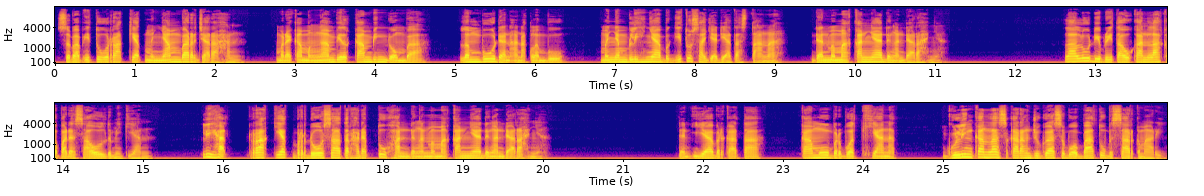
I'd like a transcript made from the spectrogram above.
Sebab itu rakyat menyambar jarahan. Mereka mengambil kambing domba, lembu dan anak lembu, menyembelihnya begitu saja di atas tanah, dan memakannya dengan darahnya. Lalu diberitahukanlah kepada Saul demikian, Lihat, rakyat berdosa terhadap Tuhan dengan memakannya dengan darahnya. Dan ia berkata, Kamu berbuat khianat, gulingkanlah sekarang juga sebuah batu besar kemari.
